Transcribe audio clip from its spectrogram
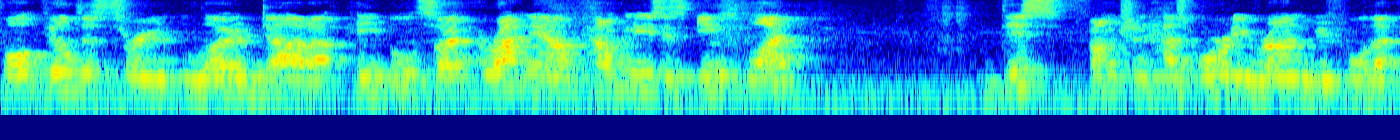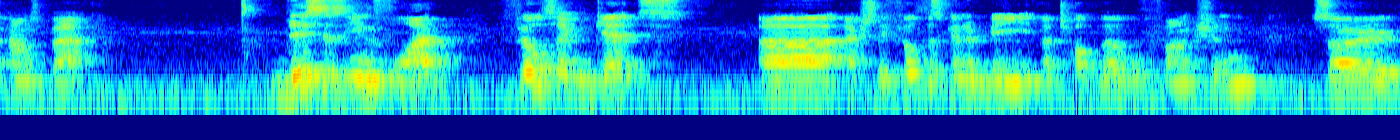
filters through load data people. So right now, companies is in flight. This function has already run before that comes back. This is in flight. Filter gets, uh, actually filter is going to be a top level function. So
